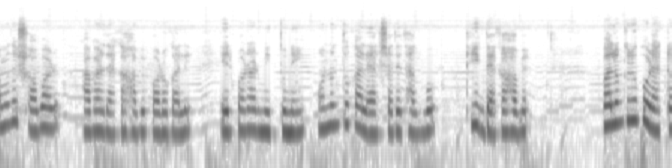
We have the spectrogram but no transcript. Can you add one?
আমাদের সবার আবার দেখা হবে পরকালে। এরপর আর মৃত্যু নেই। অনন্তকাল একসাথে থাকব, ঠিক দেখা হবে। পালঙ্কের উপর একটা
